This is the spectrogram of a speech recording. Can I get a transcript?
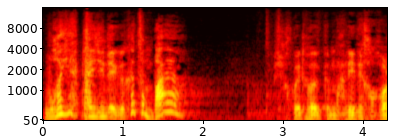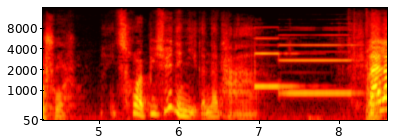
我也担心这个，可怎么办呀？回头跟玛丽得好好说说。没错，必须得你跟他谈。来了，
